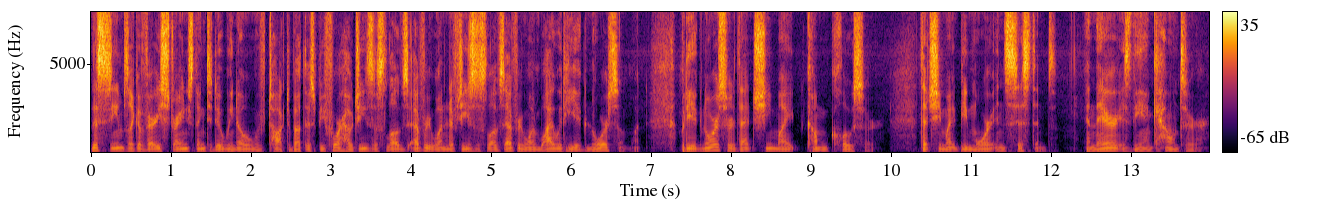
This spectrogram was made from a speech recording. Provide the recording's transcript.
This seems like a very strange thing to do. We know we've talked about this before how Jesus loves everyone, and if Jesus loves everyone, why would he ignore someone? But he ignores her that she might come closer, that she might be more insistent. And there is the encounter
